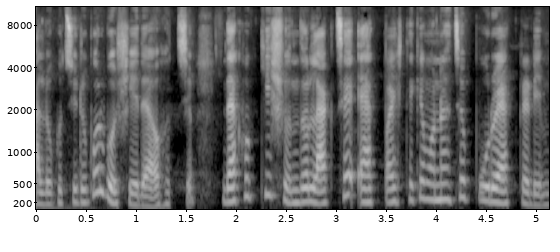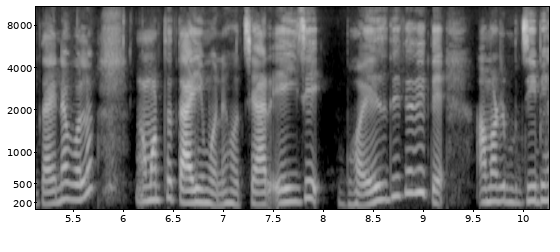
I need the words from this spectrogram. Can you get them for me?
আলু কুচির উপর বসিয়ে দেওয়া হচ্ছে। দেখো কি সুন্দর লাগছে। এক পাশ থেকে মনে হচ্ছে পুরো একটা ডিম, তাই না বলো? আমার তো তাই মনে হচ্ছে। আর এই যে ভয়েস দিতে দিতে আমার জিভে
